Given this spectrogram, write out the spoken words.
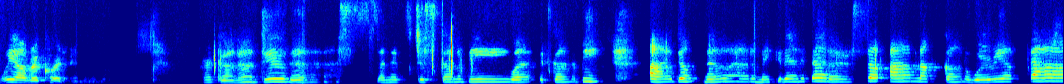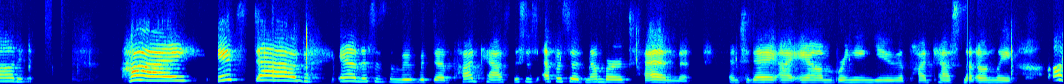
we are recording. We're gonna do this, and it's just gonna be what it's gonna be. I don't know how to make it any better, so I'm not gonna worry about it. Hi, it's Deb, and this is the Move with Deb podcast. This is episode number 10. And today I am bringing you the podcast not only on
